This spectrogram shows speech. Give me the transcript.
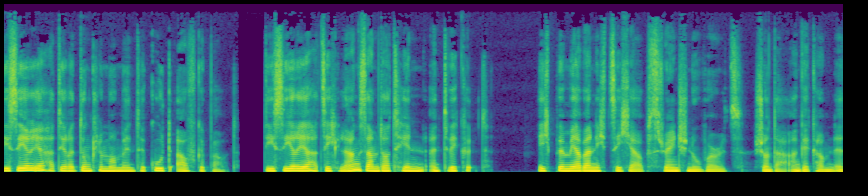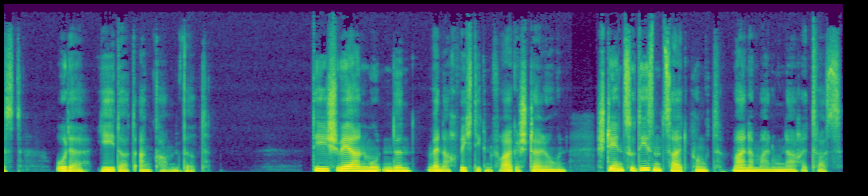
Die Serie hat ihre dunklen Momente gut aufgebaut. Die Serie hat sich langsam dorthin entwickelt. Ich bin mir aber nicht sicher, ob Strange New Worlds schon da angekommen ist oder je dort ankommen wird. Die schwer anmutenden, wenn auch wichtigen Fragestellungen stehen zu diesem Zeitpunkt meiner Meinung nach etwas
